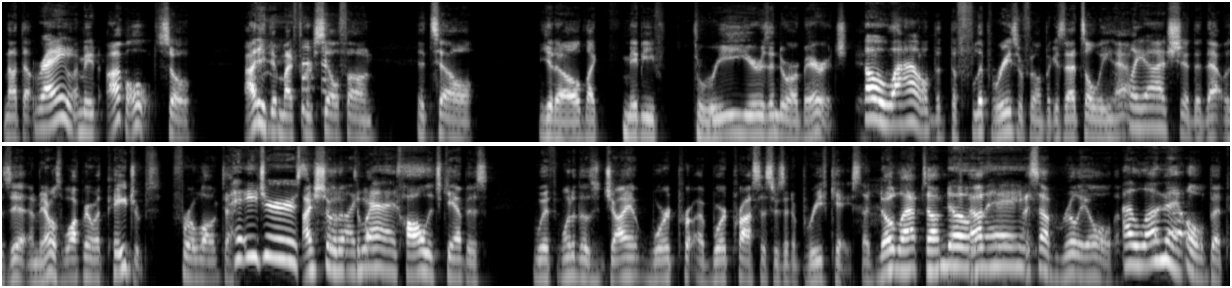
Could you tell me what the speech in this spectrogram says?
not that. Right. I mean, I'm old, so I didn't get my first cell phone until you know, like maybe three years into our marriage. Oh wow. The, the flip Razr phone because that's all we had. Oh my gosh. And then that was it. I mean, I was walking around with pagers for a long time. Pagers. I showed up Oh, to my college campus with one of those giant word pro- uh, word processors in a briefcase. Like no laptop. No nothing. way. I sound really old. I love it. old, but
